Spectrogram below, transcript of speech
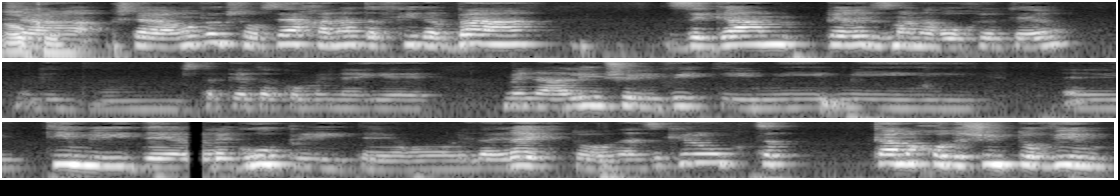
אוקיי. כשאתה- כשאתה הרבה פעמים כשאתה עושה הכנה לתפקיד הבא, זה גם פרק זמן ארוך יותר. נגיד, אני מסתכלת על כל מיני אה, מנהלים שליוויתי, מטים לידר לגרופ לידר או לדירקטור, אז זה כאילו קצת כמה חודשים טובים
